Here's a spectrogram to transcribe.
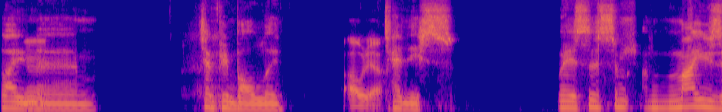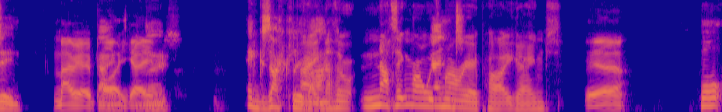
playing um ten-pin bowling, Oh yeah, tennis. Whereas there's some amazing Mario Party Games, games. exactly Hey, that. nothing, nothing wrong with And- Mario Party games. Yeah, But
